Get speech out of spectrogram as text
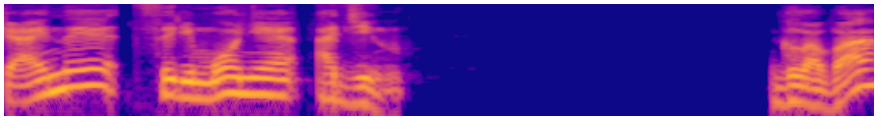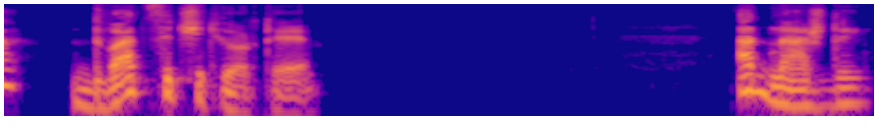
Чайная церемония 1. Глава 24. Однажды,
